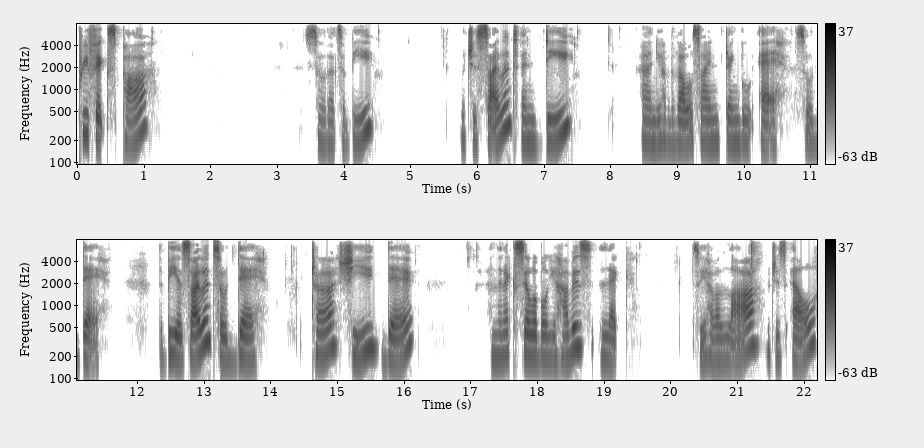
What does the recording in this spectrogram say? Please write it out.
prefix pa, so that's a B, which is silent, then D, and you have the vowel sign drengbu e, so de. The B is silent, so de. Ta, she, de. And the next syllable you have is lek. So you have a la, which is L,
